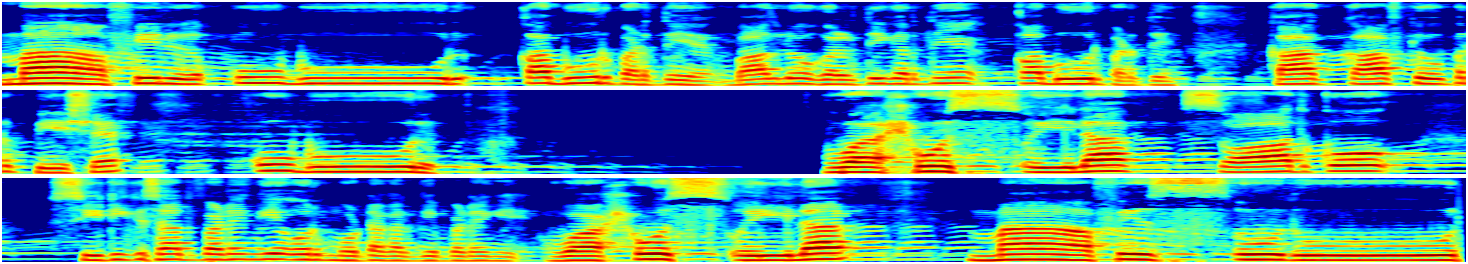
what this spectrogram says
ما فی القبور، قبور پڑھتے ہیں۔ بعض لوگ غلطی کرتے ہیں، قبور پڑھتے ہیں۔ کا، کاف کے اوپر پیش ہے۔ قبور۔ وحسیلا سواد کو سیٹی کے ساتھ پڑھیں گے اور موٹا کر کے پڑھیں گے۔ وحسیلا ما فی الصدور،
